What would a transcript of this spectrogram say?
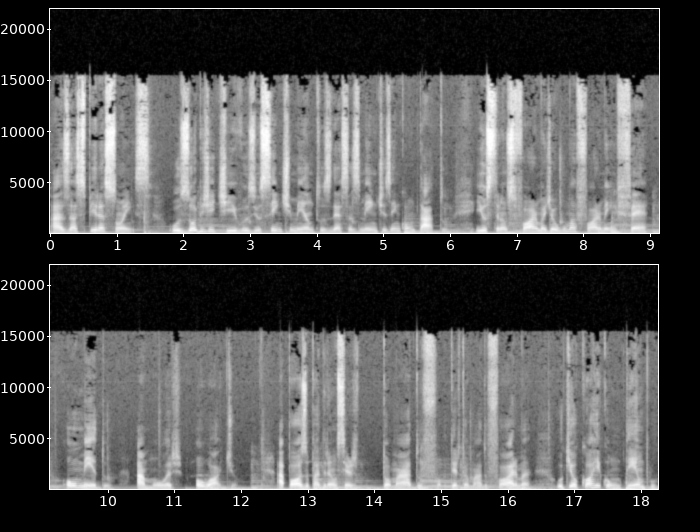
as aspirações, os objetivos e os sentimentos dessas mentes em contato e os transforma de alguma forma em fé ou medo, amor ou ódio. Após o padrão ser tomado, ter tomado forma, o que ocorre com o tempo,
